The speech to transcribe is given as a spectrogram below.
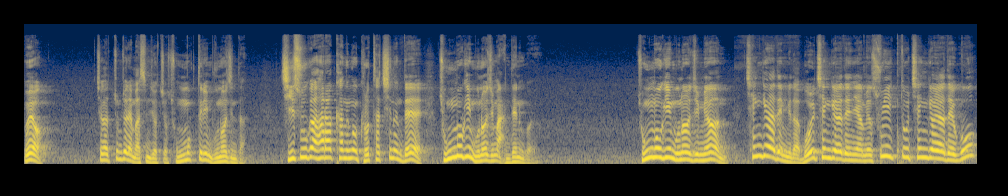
왜요? 제가 좀 전에 말씀드렸죠. 종목들이 무너진다. 지수가 하락하는 건 그렇다 치는데 종목이 무너지면 안 되는 거예요. 종목이 무너지면 챙겨야 됩니다. 뭘 챙겨야 되냐면 수익도 챙겨야 되고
